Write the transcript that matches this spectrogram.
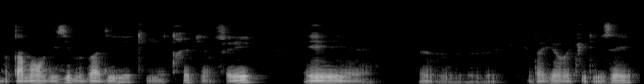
notamment Visible Body qui est très bien fait et euh, est d'ailleurs utilisé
